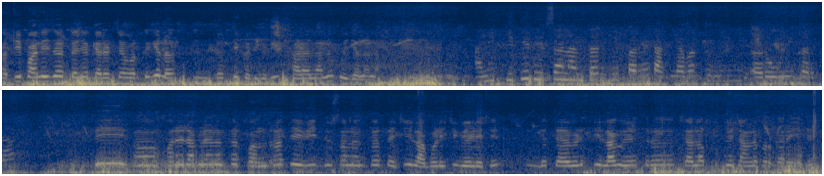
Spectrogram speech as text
अति पाणी जर त्याच्या कॅरेटच्या वरती गेलं तर ते कधी कधी खाळायला आलं कुजायला लागतं. आणि किती दिवसानंतर ही परे टाकल्यावर तुम्ही रोवणी करता? ते अं, फळे लागल्यानंतर पंधरा ते वीस दिवसानंतर त्याची लागवडीची वेळ येते. तर त्यावेळेस ती लागवे तर त्याला फुटवे चांगल्या प्रकारे येते.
